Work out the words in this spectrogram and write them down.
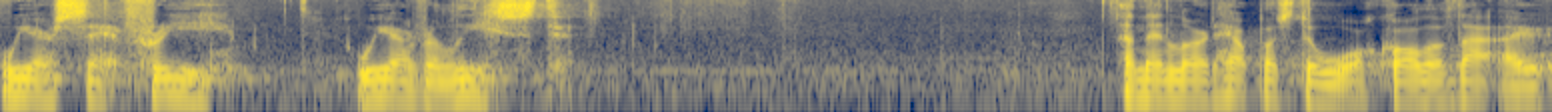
we are set free, we are released. And then, Lord, help us to walk all of that out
